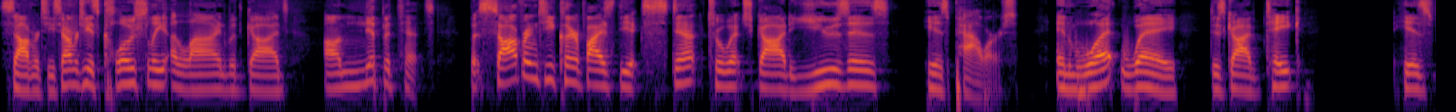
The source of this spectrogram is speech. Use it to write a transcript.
sovereignty. Sovereignty is closely aligned with God's omnipotence. But sovereignty clarifies the extent to which God uses his powers. In what way does God take his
